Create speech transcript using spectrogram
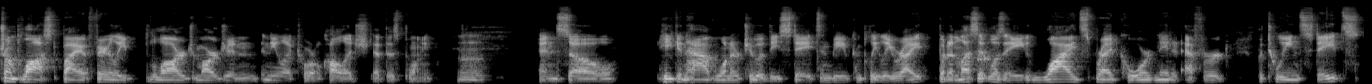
Trump lost by a fairly large margin in the electoral college at this point. Mhm. And so he can have one or two of these states and be completely right. But unless it was a widespread coordinated effort between states,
